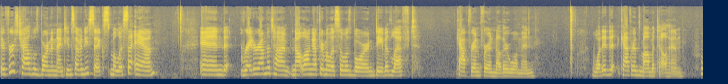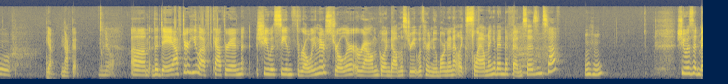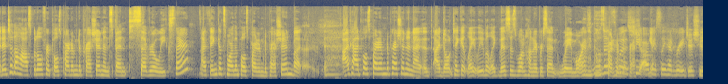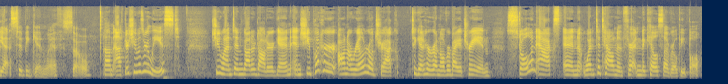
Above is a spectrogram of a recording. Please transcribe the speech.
Their first child was born in 1976, Melissa Ann. And right around the time, not long after Melissa was born, David left Katherine for another woman. What did Katherine's mama tell him? Whew. Yeah, not good. No. Um, the day after he left Katherine, she was seen throwing their stroller around going down the street with her newborn in it, like slamming it into fences and stuff. Mm-hmm. She was admitted to the hospital for postpartum depression and spent several weeks there. I think it's more than postpartum depression, but I've had postpartum depression and I I don't take it lightly, but like this is 100% way more than Well, postpartum this was depression. she Yeah. obviously had rage issues Yes. to begin with, so Um, after she was released, she went and got her daughter again, and she put her on a railroad track to get her run over by a train, stole an axe, and went to town and threatened to kill several people.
